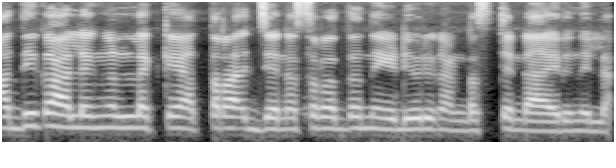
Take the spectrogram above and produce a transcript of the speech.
ആദ്യ കാലങ്ങളിലൊക്കെ അത്ര ജനശ്രദ്ധ നേടിയ ഒരു കണ്ടസ്റ്റന്റ് ആയിരുന്നില്ല.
